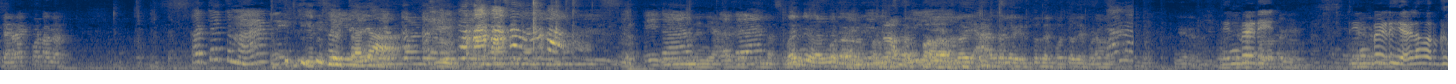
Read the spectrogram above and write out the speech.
ಚೆನ್ನಾಗಿ ಬನ್ನಿ ತಿನ್ಬೇಡಿ. ತಿನ್ಬೇಡಿ ಹೇಳೋವರ್ಗು.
